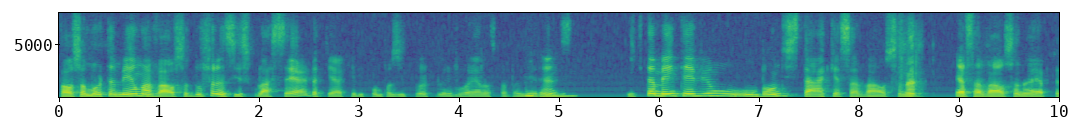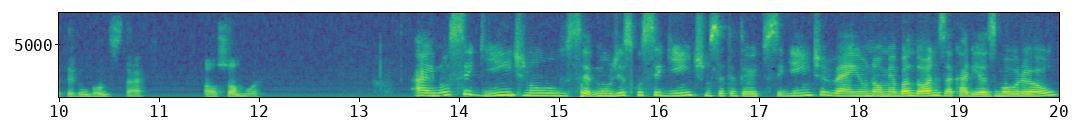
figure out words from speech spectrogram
Falso Amor também é uma valsa do Francisco Lacerda, que é aquele compositor que levou elas para Bandeirantes. Uhum e que também teve um, um, bom destaque essa valsa, né? Essa valsa na época teve um bom destaque. Falso Amor. Aí no seguinte, no, no disco seguinte, no 78 seguinte, vem o Não Me Abandone, Zacarias Mourão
